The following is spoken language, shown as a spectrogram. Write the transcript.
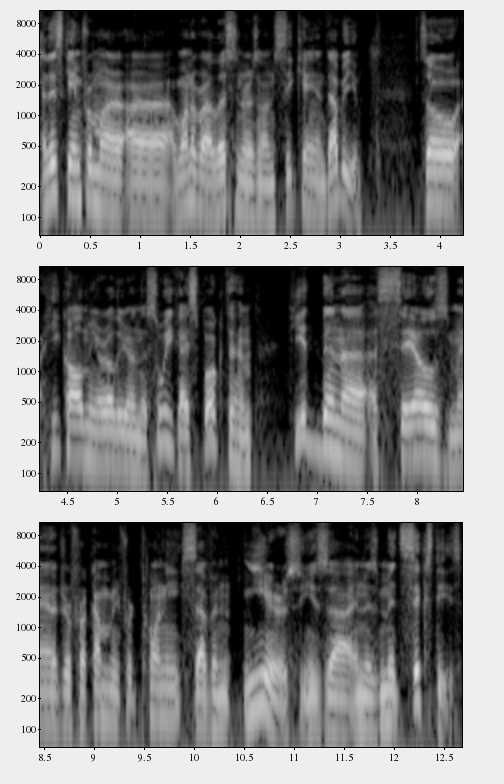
And this came from our, our one of our listeners on CKNW. So he called me earlier in this week. I spoke to him. He had been a, a sales manager for a company for 27 years. He's uh, in his mid 60s.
